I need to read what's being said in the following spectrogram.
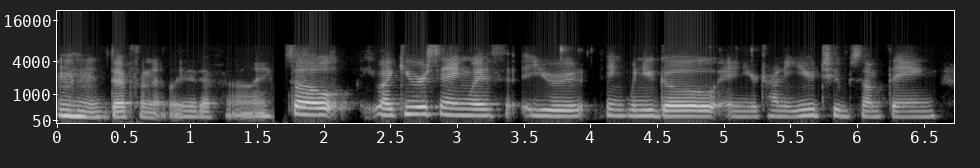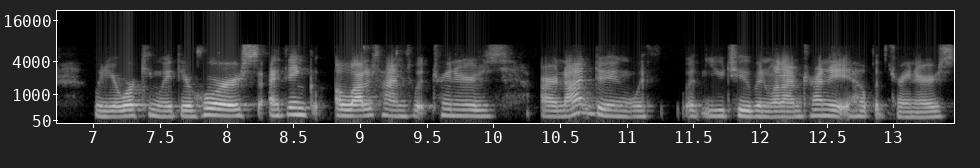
Mm-hmm, definitely, definitely. So, like you were saying, with you think when you go and you're trying to YouTube something when you're working with your horse, I think a lot of times what trainers are not doing with with YouTube and what I'm trying to help with trainers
